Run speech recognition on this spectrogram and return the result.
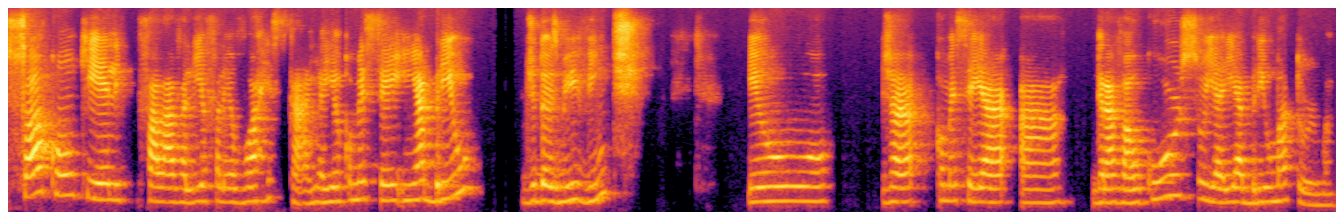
só com o que ele falava ali, eu falei, eu vou arriscar. E aí eu comecei em abril de 2020, eu já comecei a, a gravar o curso e aí abri uma turma.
